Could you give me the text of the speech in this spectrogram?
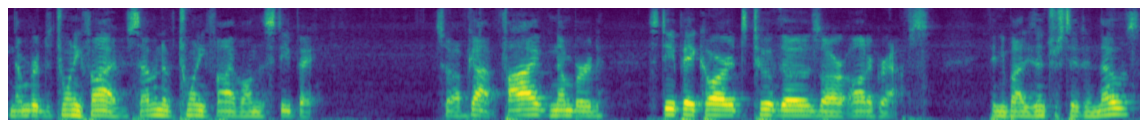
number to 25, 7 of 25 on the Stipe. So I've got five numbered Stipe cards. Two of those are autographs. If anybody's interested in those,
